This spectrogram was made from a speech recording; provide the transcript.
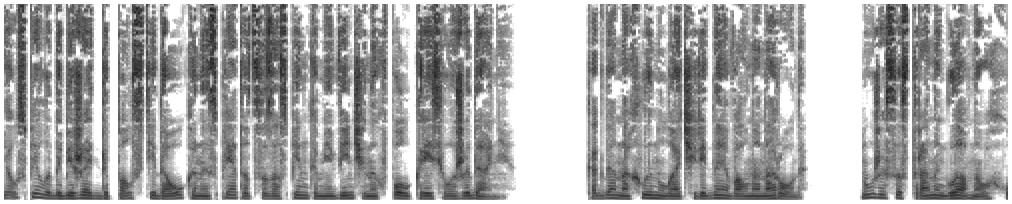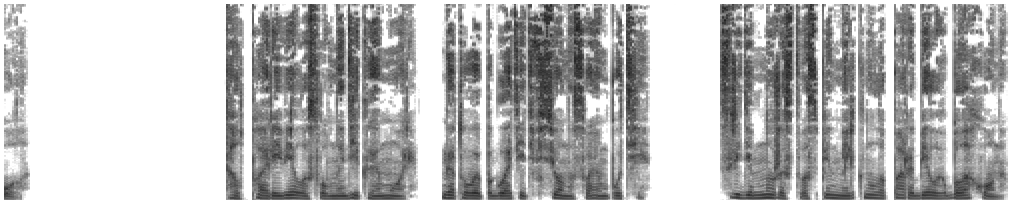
Я успела добежать, доползти до окон и спрятаться за спинками венчанных в пол кресел ожидания, когда нахлынула очередная волна народа, но уже со стороны главного холла. Толпа ревела, словно дикое море, готовая поглотить все на своем пути. Среди множества спин мелькнула пара белых балахонов.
